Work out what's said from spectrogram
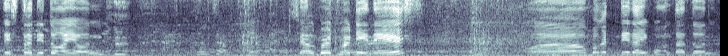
Artista dito ngayon. si Albert Martinez. Wow, bakit di tayo pumunta doon?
